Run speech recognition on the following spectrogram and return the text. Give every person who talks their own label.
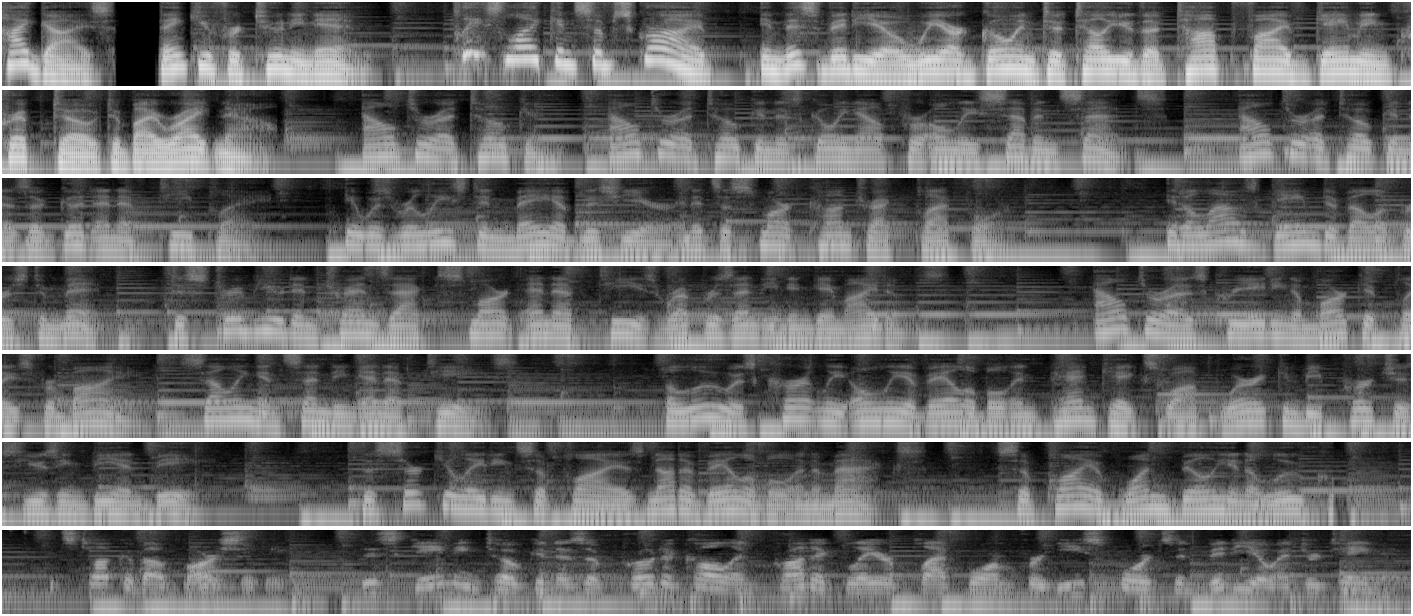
Speaker 1: Hi guys, thank you for tuning in. Please like and subscribe. In this video we are going to tell you the top 5 gaming crypto to buy right now. Altura token. Altura token is going out for only 7 cents. Altura token is a good NFT play. It was released in May of this year and it's a smart contract platform. It allows game developers to mint, distribute and transact smart NFTs representing in-game items. Altura is creating a marketplace for buying, selling and sending NFTs. Alu is currently only available in PancakeSwap where it can be purchased using BNB. The circulating supply is not available in a max supply of 1 billion Alu
Speaker 2: Let's talk about Verasity. This gaming token is a protocol and product layer platform for esports and video entertainment.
